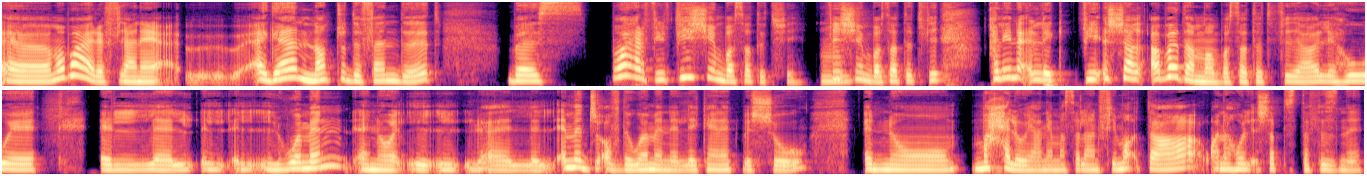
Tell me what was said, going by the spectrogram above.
آه ما بعرف يعني again not to defend it بس ما بعرف في- شيء انبسطت فيه. في شيء انبسطت فيه خليني أقول لك في أشياء ابدا ما انبسطت فيها اللي هو ال women إنه ال image of the women اللي كانت بال show إنه ما حلو يعني مثلا في مقطع وأنا هول الأشياء بتستفزني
